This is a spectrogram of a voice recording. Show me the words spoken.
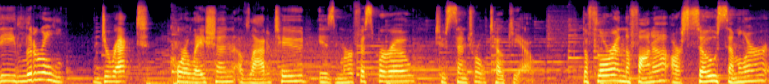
The literal direct correlation of latitude is Murfreesboro to central Tokyo. The flora and the fauna are so similar.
